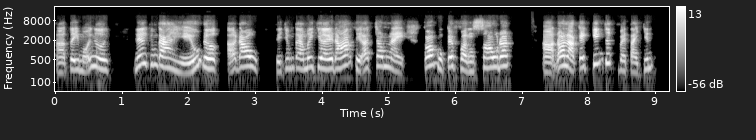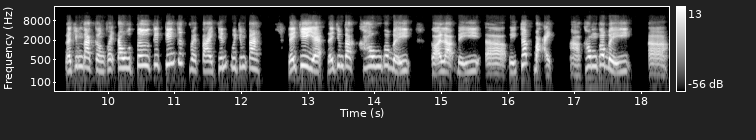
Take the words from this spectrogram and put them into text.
à, tùy mỗi người nếu chúng ta hiểu được ở đâu thì chúng ta mới chơi đó. Thì ở trong này có một cái phần sâu đó. À, đó là cái kiến thức về tài chính là chúng ta cần phải đầu tư cái kiến thức về tài chính của chúng ta để chi vậy? Để chúng ta không có bị gọi là bị uh, bị thất bại à, không có bị uh,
